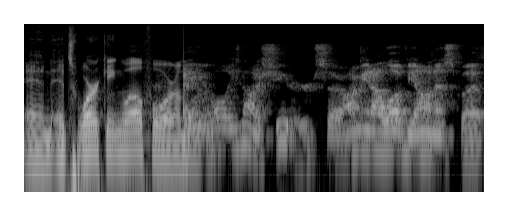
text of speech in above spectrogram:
and it's working well for him. Well, he's not a shooter, so I mean, I love Giannis, but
